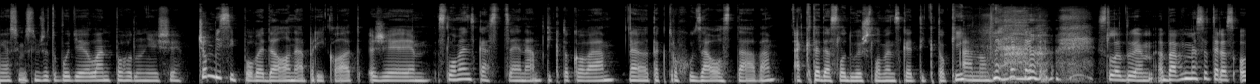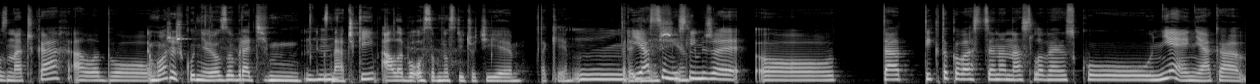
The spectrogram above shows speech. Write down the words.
Ja si myslím, že to bude len pohodlnejšie. Čo by si povedala napríklad, že slovenská scéna TikToková e, tak trochu zaostáva? Ak teda sleduješ slovenské TikToky. Áno, sledujem. Bavíme sa teraz o značkách, alebo... Môžeš kľudne rozobrať mm-hmm. značky, alebo osobnosti, čo ti je také mm, Ja si myslím, že o, tá TikToková scéna na Slovensku nie je nejaká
